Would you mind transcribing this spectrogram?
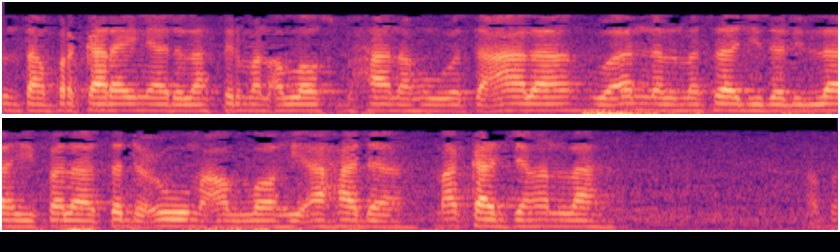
tentang perkara ini adalah firman Allah Subhanahu wa taala wa annal masajida lillahi fala tad'u ma'allahi ahada maka janganlah apa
